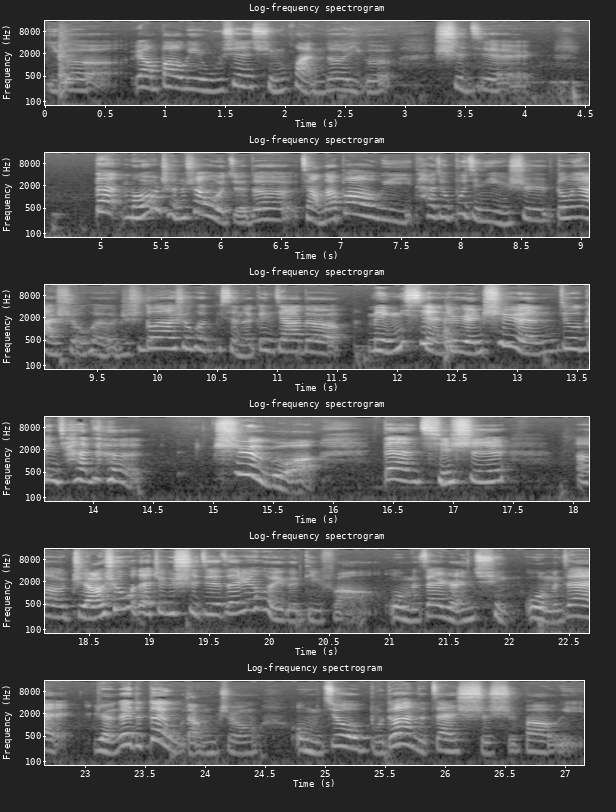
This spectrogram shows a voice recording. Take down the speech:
一个让暴力无限循环的一个世界？但某种程度上，我觉得讲到暴力，它就不仅仅是东亚社会了，只是东亚社会显得更加的明显，就人吃人就更加的赤裸。但其实，呃，只要生活在这个世界，在任何一个地方，我们在人群，我们在人类的队伍当中，我们就不断的在实施暴力，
